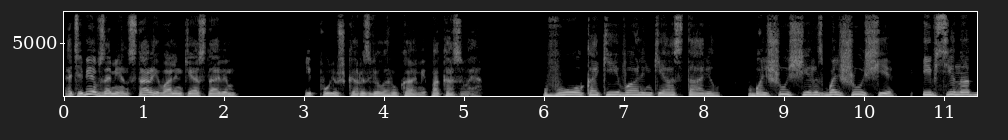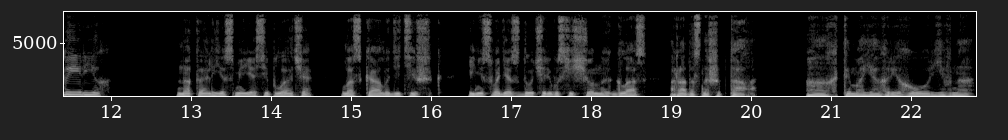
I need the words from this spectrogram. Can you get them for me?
а тебе взамен старые валенки оставим. И Полюшка развела руками, показывая. Во, какие валенки оставил! Большущие-разбольшущие, и все на дырьях! Наталья, смеясь и плача, ласкала детишек, и, не сводя с дочери восхищенных глаз, — радостно шептала. «Ах ты моя Григорьевна,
